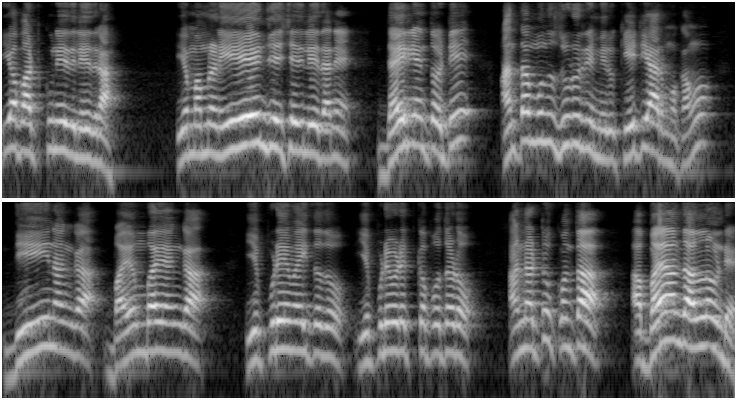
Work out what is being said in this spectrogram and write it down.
ఇక పట్టుకునేది లేదురా. ఇక మమ్మల్ని ఏం చేసేది లేదనే ధైర్యంతో అంతకుముందు చూడుర్రి మీరు కేటీఆర్ ముఖము దీనంగా భయం భయంగా ఎప్పుడేమవుతుందో ఎప్పుడెవడెత్తుకపోతాడో అన్నట్టు కొంత ఆ భయాందాలలో ఉండే.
